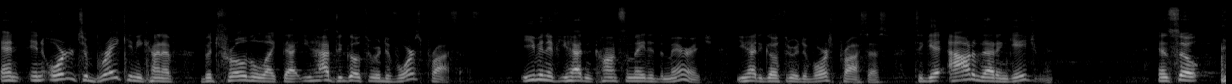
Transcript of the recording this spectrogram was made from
And in order to break any kind of betrothal like that, you had to go through a divorce process. Even if you hadn't consummated the marriage, you had to go through a divorce process to get out of that engagement. And so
